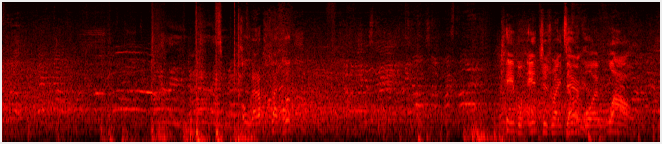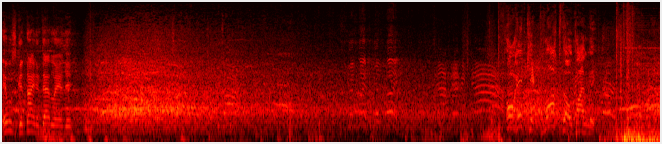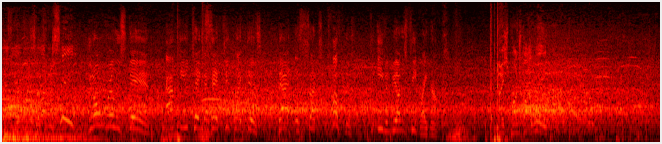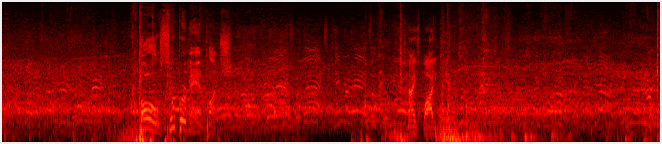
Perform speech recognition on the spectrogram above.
Oh, that uppercut hook. Game of inches right there, boy. Wow. It was a good night if that landed. Oh, head kick blocked, though, by Lee. You don't really stand after you take a head kick like this. That is such toughness to even be on his feet right now. Nice punch by Lee. Oh, Superman punch. Nice body kick.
